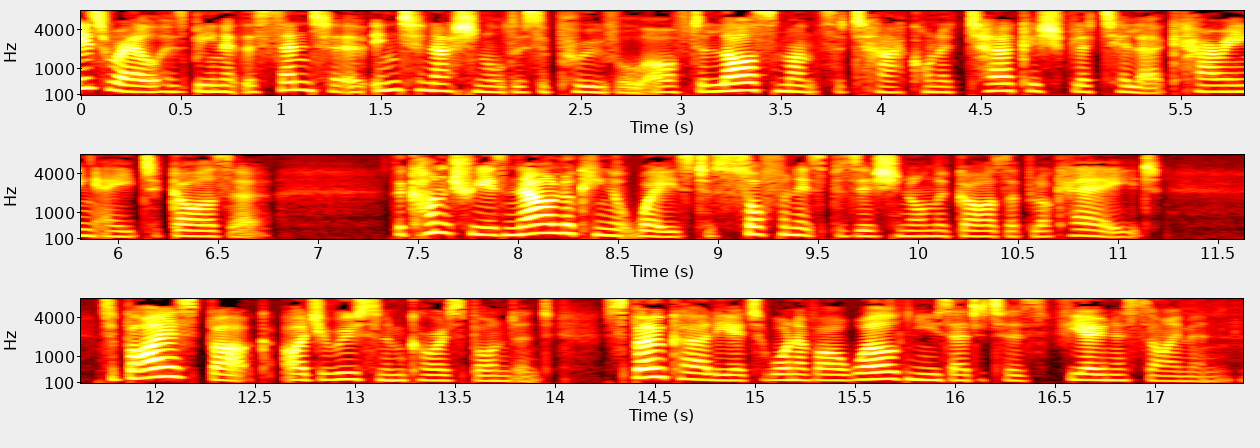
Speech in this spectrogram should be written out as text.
Israel has been at the centre of international disapproval after last month's attack on a Turkish flotilla carrying aid to Gaza. The country is now looking at ways to soften its position on the Gaza blockade. Tobias Buck, our Jerusalem correspondent, spoke earlier to one of our world news editors, Fiona Simon.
